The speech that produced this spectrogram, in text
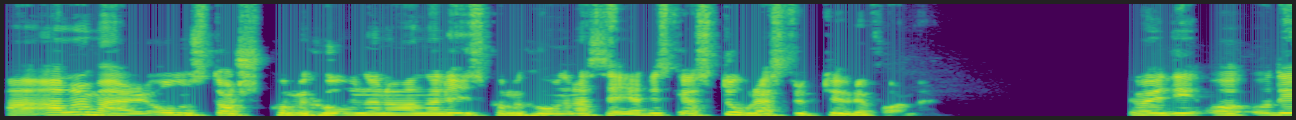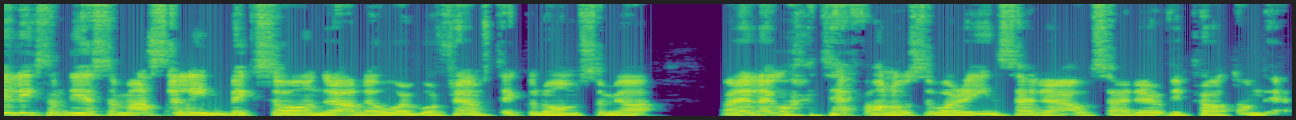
alla de här omstartskommissionerna och analyskommissionerna säger att vi ska ha stora strukturreformer. Det, det och, och, det är liksom det som Assar Lindbeck sa under alla år, vår främsta ekonom, som jag varenda gång jag träffade honom så var det insider outsider och vi pratade om det.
